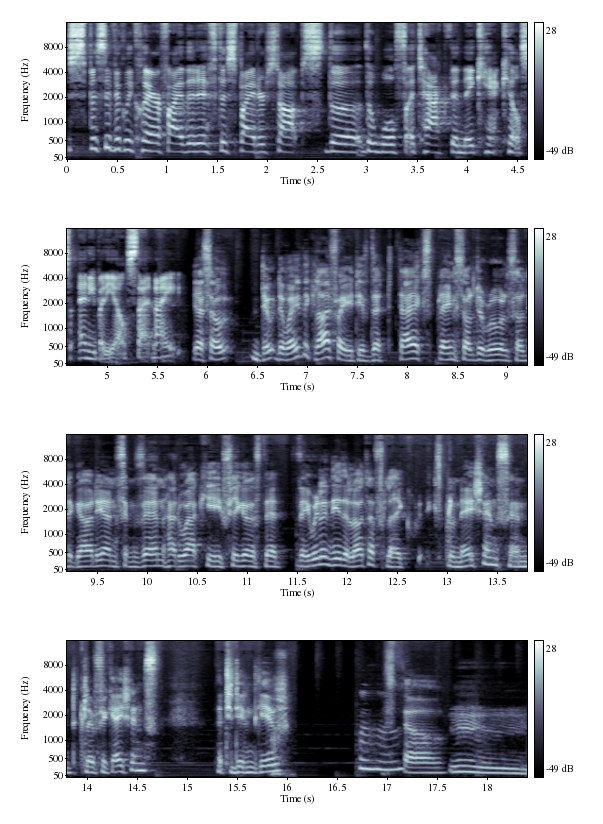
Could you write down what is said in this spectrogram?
specifically clarify that if the spider stops the the wolf attack then they can't kill anybody else that night Yeah, so the, the way they clarify it is that Tai explains all the rules, all the guardians, and then Haruaki figures that they really need a lot of like explanations and clarifications that she didn't give. Mm-hmm. So, hmm.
